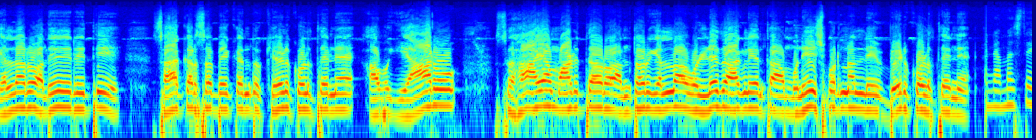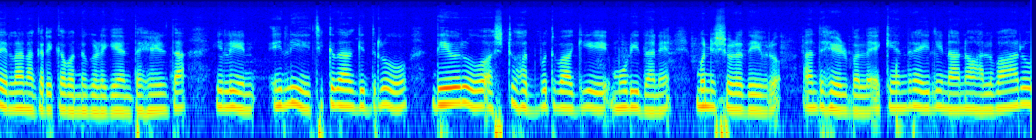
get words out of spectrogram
ಎಲ್ಲರೂ ಅದೇ ರೀತಿ ಸಹಕರಿಸಬೇಕೆಂದು ಕೇಳಿಕೊಳ್ತೇನೆ. ಅವಾಗ ಯಾರು ಸಹಾಯ ಮಾಡುತ್ತಾರೋ ಅಂಥವ್ರಿಗೆಲ್ಲ ಒಳ್ಳೇದಾಗಲಿ ಅಂತ ಆ ಮುನೇಶ್ವರನಲ್ಲಿ ಬೇಡ್ಕೊಳ್ತೇನೆ. ನಮಸ್ತೆ ಎಲ್ಲ ನಾಗರಿಕ ಬಂಧುಗಳಿಗೆ ಅಂತ ಹೇಳ್ತಾ, ಇಲ್ಲಿ ಇಲ್ಲಿ ಚಿಕ್ಕದಾಗಿದ್ದರೂ ದೇವರು ಅಷ್ಟು ಅದ್ಭುತವಾಗಿ ಮೂಡಿದ್ದಾನೆ ಮುನೇಶ್ವರ ದೇವರು ಅಂತ ಹೇಳಬಲ್ಲೆ. ಯಾಕೆಂದರೆ ಇಲ್ಲಿ ನಾನು ಹಲವಾರು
